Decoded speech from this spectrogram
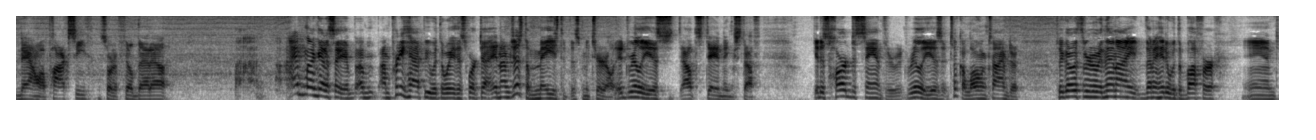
now epoxy, sort of filled that out. I'm, I gotta say, I'm, I'm pretty happy with the way this worked out, and I'm just amazed at this material. It really is outstanding stuff. It is hard to sand through. It really is. It took a long time to to go through, and then I then I hit it with the buffer, and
